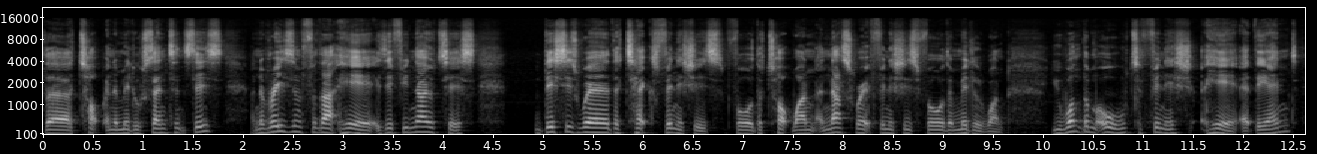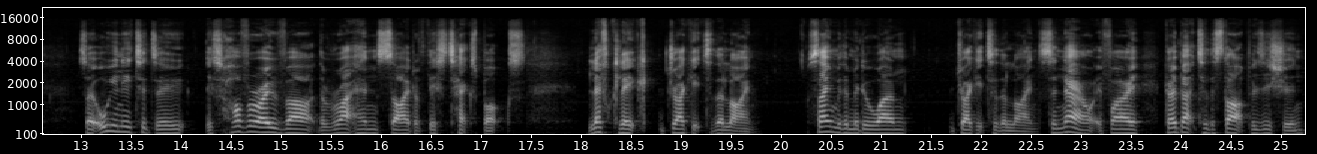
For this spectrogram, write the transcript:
the top and the middle sentences. And the reason for that here is if you notice, this is where the text finishes for the top one and that's where it finishes for the middle one. You want them all to finish here at the end. So all you need to do is hover over the right hand side of this text box, left click, drag it to the line. Same with the middle one, drag it to the line. So now if I go back to the start position,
